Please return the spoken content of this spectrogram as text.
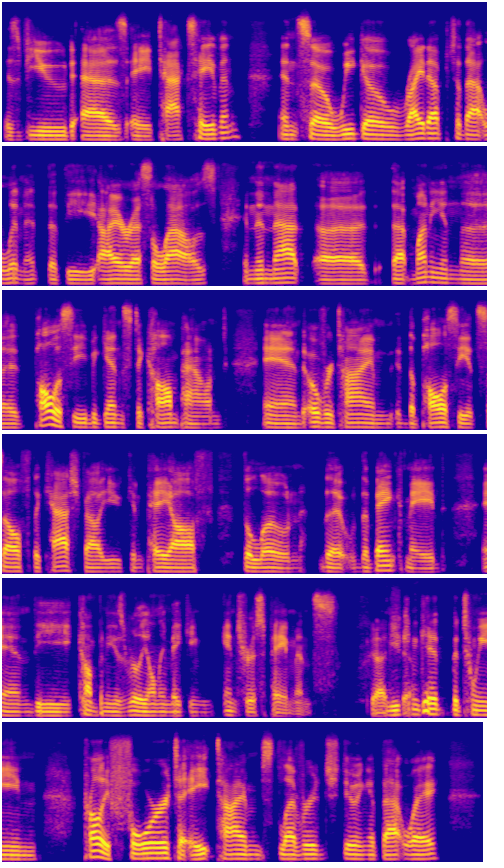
is viewed as a tax haven. And so we go right up to that limit that the IRS allows. And then that, uh, that money in the policy begins to compound. And over time, the policy itself, the cash value can pay off the loan that the bank made. And the company is really only making interest payments. Gotcha. You can get between probably four to eight times leverage doing it that way.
